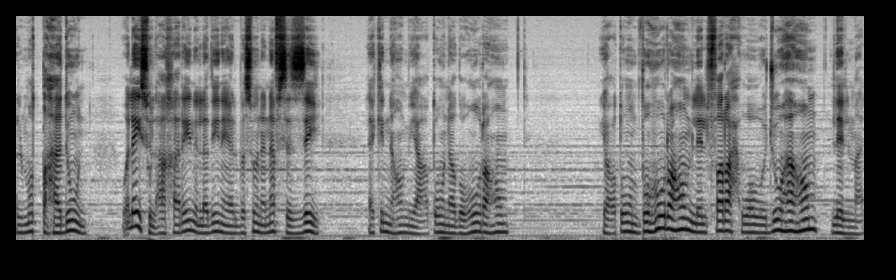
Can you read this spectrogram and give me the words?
المضطهدون وليسوا الآخرين الذين يلبسون نفس الزي لكنهم يعطون ظهورهم يعطون ظهورهم للفرح ووجوههم للمال.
